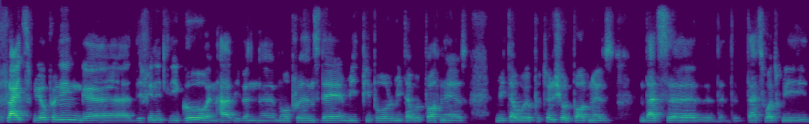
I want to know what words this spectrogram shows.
flights reopening, uh, definitely go and have even uh, more presence there. Meet people, meet our partners, meet our potential partners that's uh, that's what we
